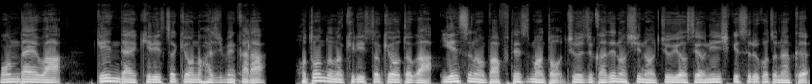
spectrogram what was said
問題は、現代キリスト教の初めからほとんどのキリスト教徒がイエスのバプテスマと十字架での死の重要性を認識することなく、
